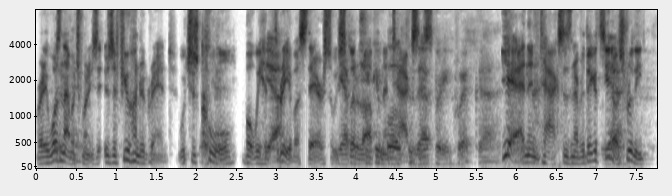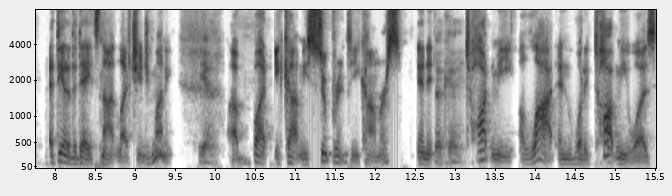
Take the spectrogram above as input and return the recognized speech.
Right? It wasn't okay. that much money. It was a few hundred grand, which is cool, okay. but we had yeah. three of us there, so we yeah, split it up and then taxes. pretty quick. Uh, yeah, and then taxes and everything. It's you yeah. know, it's really at the end of the day, it's not life-changing money. Yeah. Uh, but it got me super into e-commerce and it okay. taught me a lot. And what it taught me was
